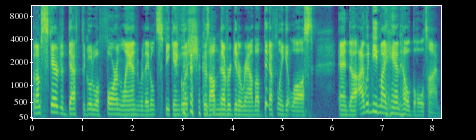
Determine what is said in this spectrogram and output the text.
But I'm scared to death to go to a foreign land where they don't speak English because I'll never get around. I'll definitely get lost. And uh, I would need my handheld the whole time.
